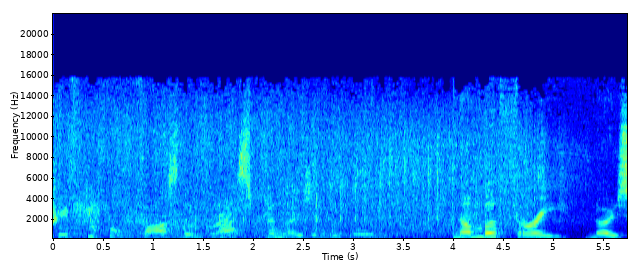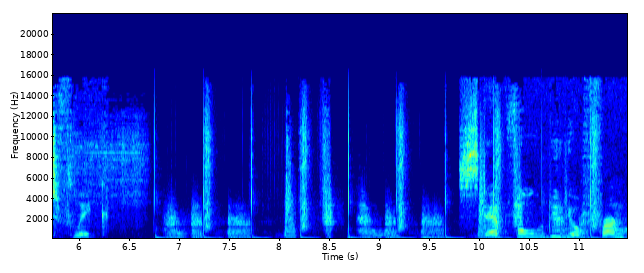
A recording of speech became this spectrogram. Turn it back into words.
Shift your foot fast, then grasp the nose of the board. Number 3. Nose flick. Step forward with your front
